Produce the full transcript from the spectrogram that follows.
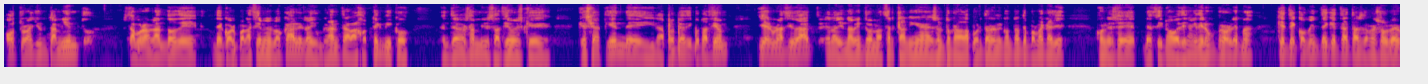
otro ayuntamiento. Estamos hablando de, corporaciones locales, hay un gran trabajo técnico entre las administraciones que, que se atiende y la propia diputación. Y en una ciudad, el ayuntamiento en la cercanía es el tocar a la puerta, es el encontrarte por la calle con ese vecino o vecina que tiene un problema que te comenta y que tratas de resolver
